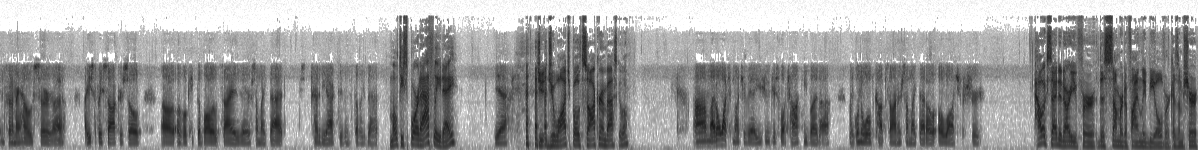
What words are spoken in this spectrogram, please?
in front of my house, or uh, I used to play soccer, so uh, I'll go kick the ball outside or something like that. Just try to be active and stuff like that. Multi sport athlete, eh? Yeah. do, you, did you watch both soccer and basketball? Um, I don't watch much of it. I usually just watch hockey, but uh, like when the World Cup's on or something like that, I'll, I'll watch for sure. How excited are you for this summer to finally be over? Because I'm sure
